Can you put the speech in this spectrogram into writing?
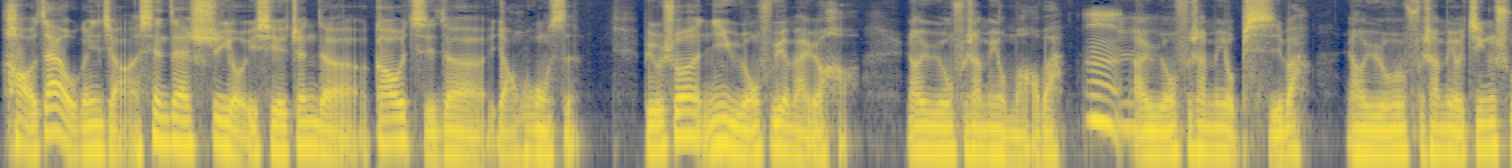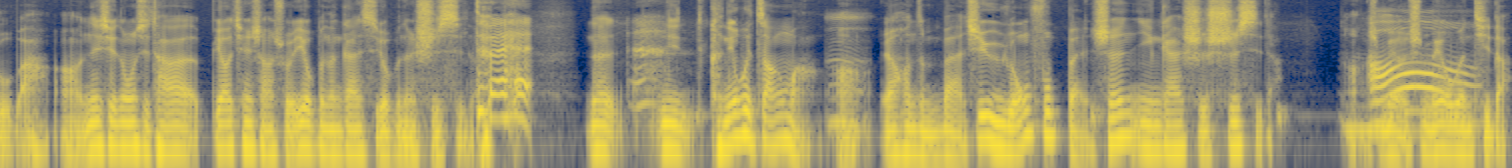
好在我跟你讲啊，现在是有一些真的高级的养护公司，比如说你羽绒服越买越好，然后羽绒服上面有毛吧，嗯，啊，羽绒服上面有皮吧，然后羽绒服上面有金属吧，啊，那些东西它标签上说又不能干洗又不能湿洗的，对，那你肯定会脏嘛，嗯啊，然后怎么办？其实羽绒服本身应该是湿洗的，啊，是没有哦是没有问题的。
